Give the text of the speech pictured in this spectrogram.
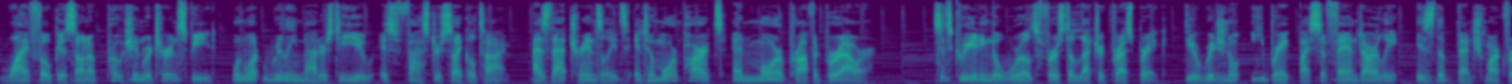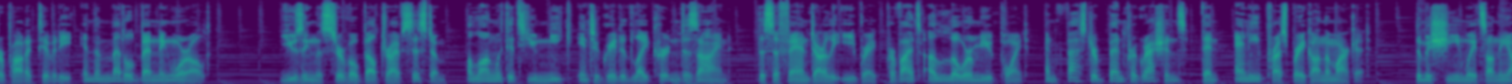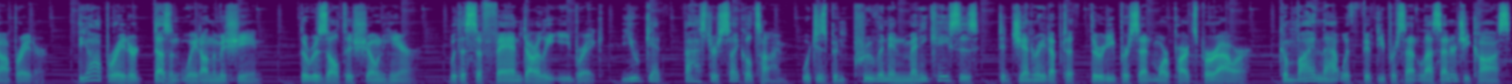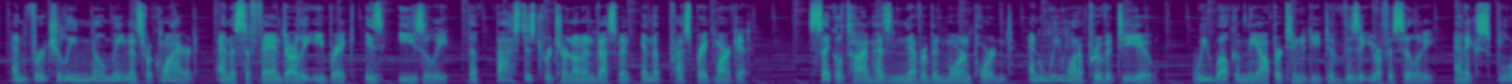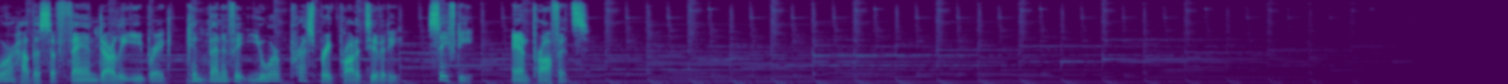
Why focus on approach and return speed when what really matters to you is faster cycle time, as that translates into more parts and more profit per hour? Since creating the world's first electric press brake, the original e brake by Safan Darley is the benchmark for productivity in the metal bending world. Using the servo belt drive system, along with its unique integrated light curtain design, the Safan Darley e brake provides a lower mute point and faster bend progressions than any press brake on the market. The machine waits on the operator. The operator doesn't wait on the machine. The result is shown here. With a Safan Darley e-brake, you get faster cycle time, which has been proven in many cases to generate up to 30% more parts per hour. Combine that with 50% less energy costs and virtually no maintenance required, and the Safan Darley e-brake is easily the fastest return on investment in the press brake market. Cycle time has never been more important, and we want to prove it to you we welcome the opportunity to visit your facility and explore how the Safan Darley e-brake can benefit your press brake productivity, safety, and profits.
